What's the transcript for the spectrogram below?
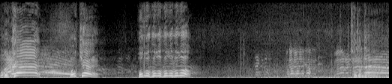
오케이 오케이 보고 보고 보고 보고 잘 잡네.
